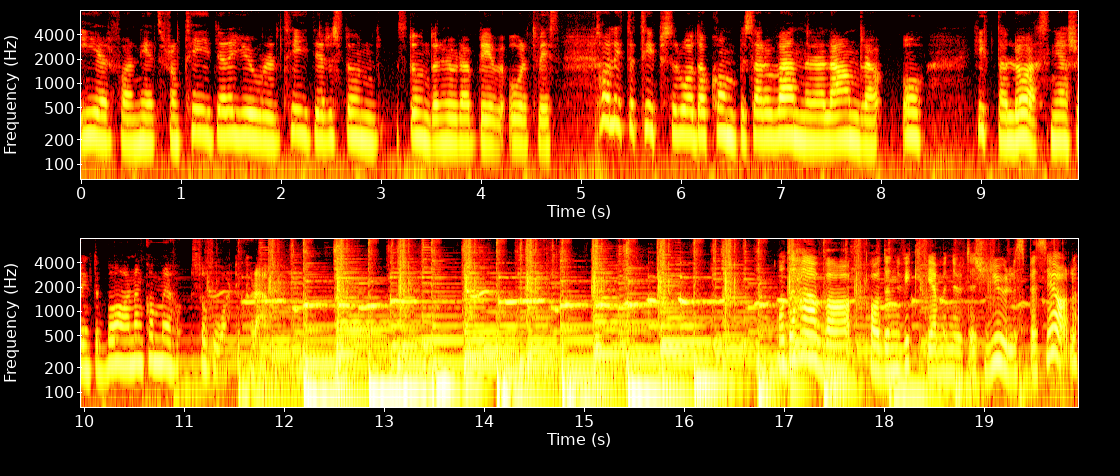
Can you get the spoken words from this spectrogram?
er erfarenhet från tidigare jul, tidigare stund, stunder hur det har blivit orättvist. Ta lite tips och råd av kompisar och vänner eller andra och hitta lösningar så inte barnen kommer så hårt i kläm. Och det här var podden Viktiga Minuters julspecial.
